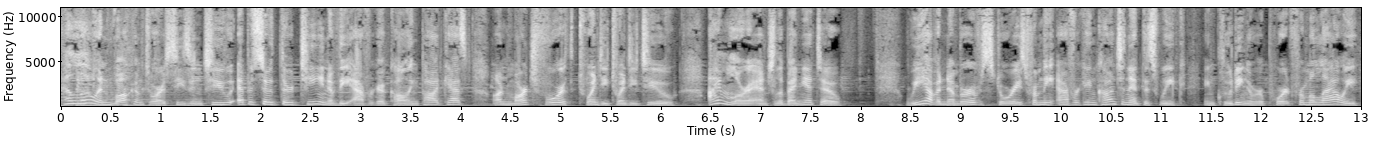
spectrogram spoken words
Hello and welcome to our season 2, episode 13 of the Africa Calling podcast on March 4th, 2022. I'm Laura Angela Bagnetto. We have a number of stories from the African continent this week, including a report from Malawi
